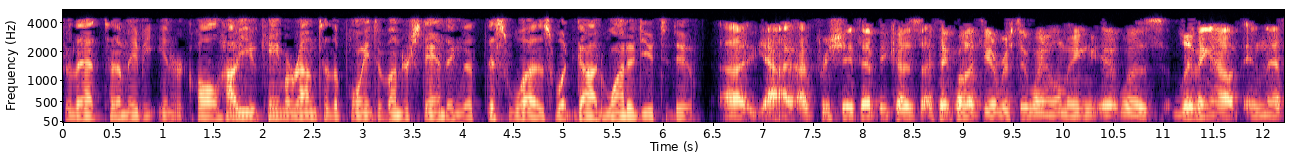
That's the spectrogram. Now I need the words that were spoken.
for that uh, maybe inner call, how you came around to the point of understanding that this was what God wanted you to do. Uh, yeah, I, I appreciate that because I think while at the University of Wyoming, it was living out in that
